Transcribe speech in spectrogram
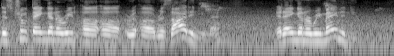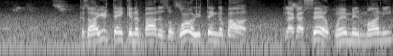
this truth ain't gonna re, uh, uh, uh, reside in you, man. It ain't gonna remain in you. Cause all you're thinking about is the world. You're thinking about, like I said, women, money.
